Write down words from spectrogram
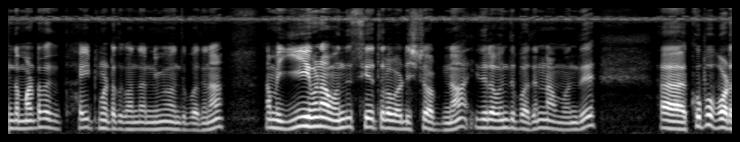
இந்த மட்டத்துக்கு ஹைட் மட்டத்துக்கு வந்தோடனே வந்து பார்த்தீங்கன்னா நம்ம ஈவனாக வந்து சேத்துல அடிச்சிட்டோம் அப்படின்னா இதில் வந்து பார்த்தீங்கன்னா நம்ம வந்து குப்பை போட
